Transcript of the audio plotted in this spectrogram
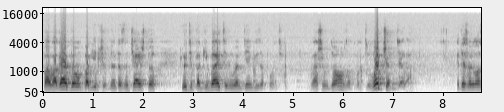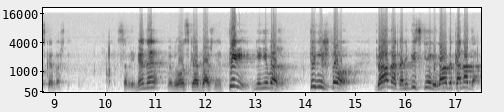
помогают вдовам погибших, но это означает, что люди погибаете, мы вам деньги заплатим, вашим вдовам заплатим. Вот в чем дело. Это из Вавилонской башни. Современная Вавилонская башня. Ты мне не важен, ты ничто. Главное это Олимпийские игры, главное это Канада.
